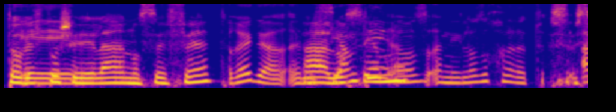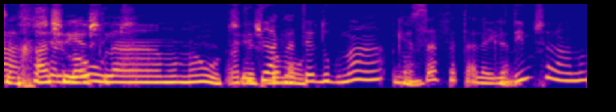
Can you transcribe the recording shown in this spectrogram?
טוב, יש פה אה, שאלה נוספת. רגע, אני אה, לא סיימתי? אני לא זוכרת. שמחה שיש. לה מהות, שיש רציתי בה רק מהות. לתת דוגמה כן. נוספת על הילדים שלנו,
